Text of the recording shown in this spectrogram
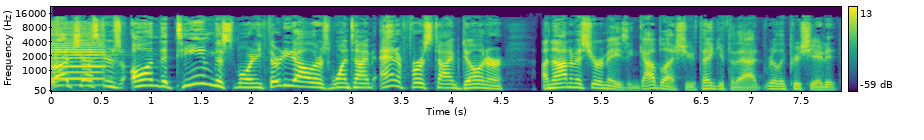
Rochester's on the team this morning. $30 one time and a first time donor. Anonymous, you're amazing. God bless you. Thank you for that. Really appreciate it.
